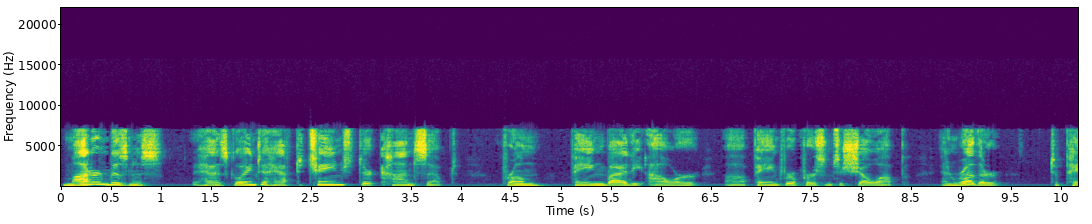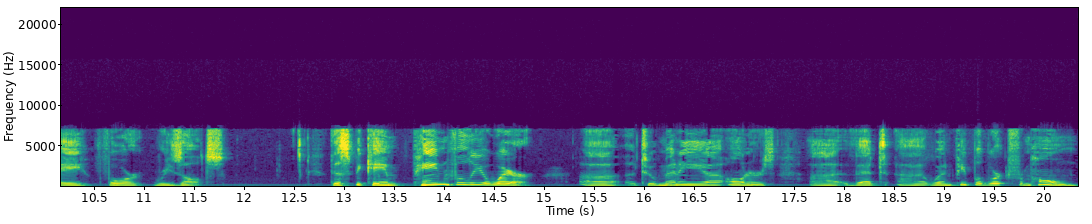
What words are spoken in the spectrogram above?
Modern business has going to have to change their concept from paying by the hour, uh, paying for a person to show up, and rather to pay for results. This became painfully aware uh, to many uh, owners that uh, when people worked from home,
